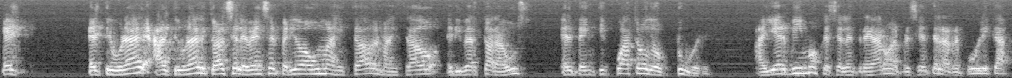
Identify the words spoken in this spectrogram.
El, tribunal, al Tribunal Electoral se le vence el periodo a un magistrado, el magistrado Heriberto Araúz, el 24 de octubre. Ayer vimos que se le entregaron al presidente de la República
